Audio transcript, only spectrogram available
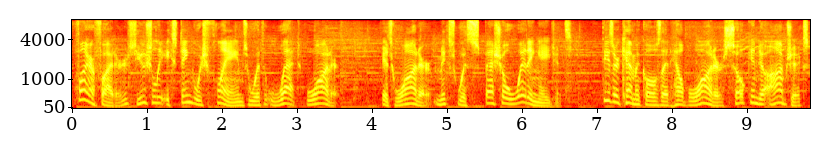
Firefighters usually extinguish flames with wet water. It's water mixed with special wetting agents. These are chemicals that help water soak into objects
